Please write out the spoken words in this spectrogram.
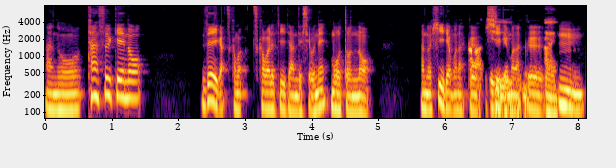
あの、単数形の税が使使われていたんですよね、モートンの。あの、he でもなく、she でもなく、はい、うん。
